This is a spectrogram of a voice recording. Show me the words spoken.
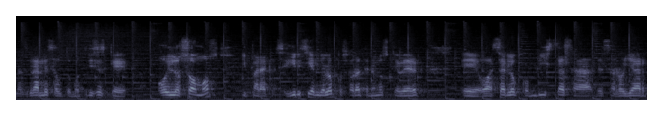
las grandes automotrices que hoy lo somos y para seguir siéndolo, pues ahora tenemos que ver eh, o hacerlo con vistas a desarrollar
